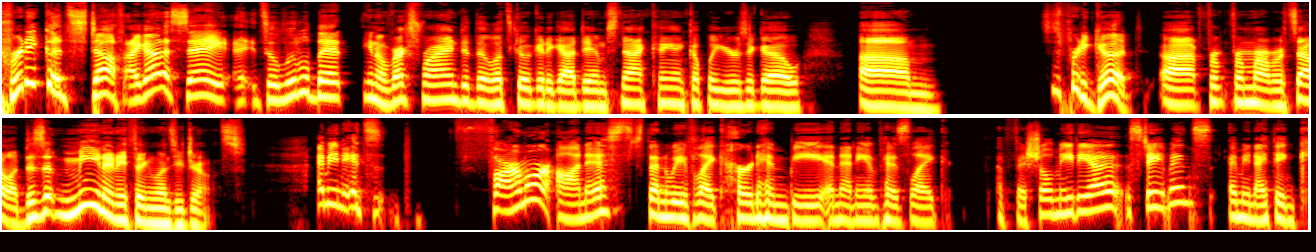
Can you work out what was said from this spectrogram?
pretty good stuff. I gotta say, it's a little bit, you know, Rex Ryan did the let's go get a goddamn snack thing a couple years ago. Um, this is pretty good uh, from from Robert Saleh. Does it mean anything, Lindsay Jones? I mean, it's far more honest than we've like heard him be in any of his like official media statements. I mean, I think,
